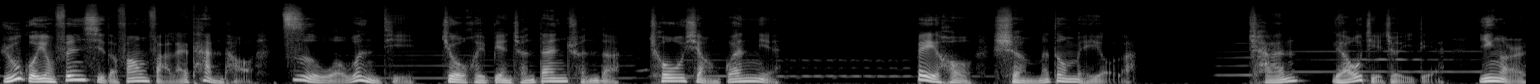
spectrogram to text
如果用分析的方法来探讨自我问题，就会变成单纯的抽象观念，背后什么都没有了。禅了解这一点，因而。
